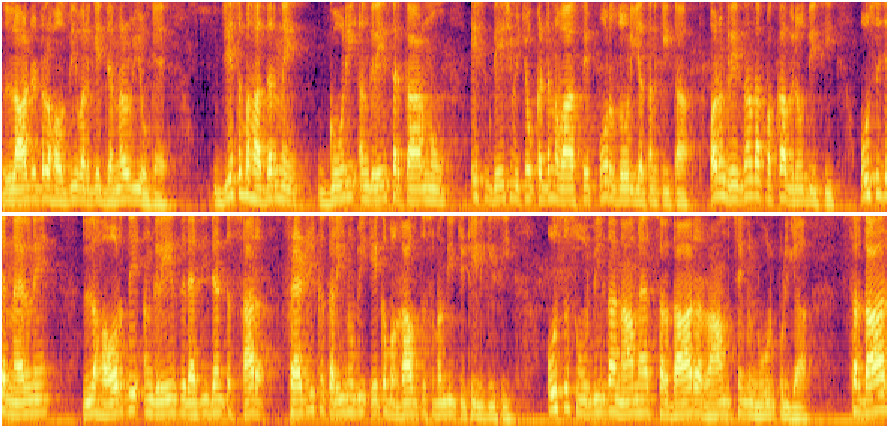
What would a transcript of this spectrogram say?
ਲਾਰਡ ਡਲਹੌਜ਼ੀ ਵਰਗੇ ਜਨਰਲ ਵੀ ਹੋ ਗਏ। ਜਿਸ ਬਹਾਦਰ ਨੇ ਗੋਰੀ ਅੰਗਰੇਜ਼ ਸਰਕਾਰ ਨੂੰ ਇਸ ਦੇਸ਼ ਵਿੱਚੋਂ ਕੱਢਣ ਵਾਸਤੇ ਪੁਰਜ਼ੋਰ ਯਤਨ ਕੀਤਾ ਔਰ ਅੰਗਰੇਜ਼ਾਂ ਦਾ ਪੱਕਾ ਵਿਰੋਧੀ ਸੀ, ਉਸ ਜਰਨੈਲ ਨੇ ਲਾਹੌਰ ਦੇ ਅੰਗਰੇਜ਼ ਰੈਜ਼ੀਡੈਂਟ ਸਰ ਫਰੈਡਰਿਕ ਕਰੀ ਨੂੰ ਵੀ ਇੱਕ ਬਗਾਵਤ ਸੰਬੰਧੀ ਚਿੱਠੀ ਲਿਖੀ ਸੀ। ਉਸ ਸੂਰਬੀਰ ਦਾ ਨਾਮ ਹੈ ਸਰਦਾਰ ਰਾਮ ਸਿੰਘ ਨੂਰਪੁਰੀਆ। ਸਰਦਾਰ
